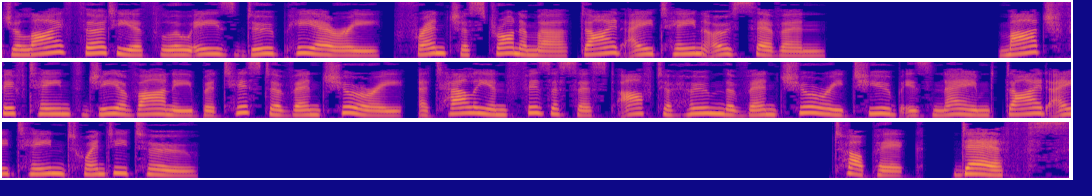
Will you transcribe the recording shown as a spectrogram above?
July 30 – Louise du Pierry, French astronomer died 1807. March 15 – Giovanni Battista Venturi, Italian physicist after whom the Venturi tube is named died 1822. Topic: Deaths.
